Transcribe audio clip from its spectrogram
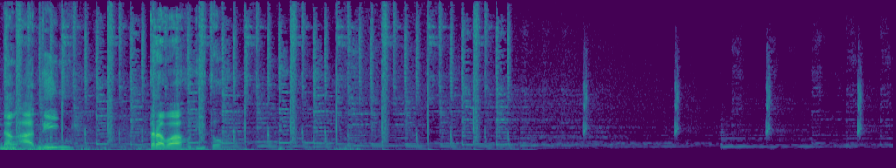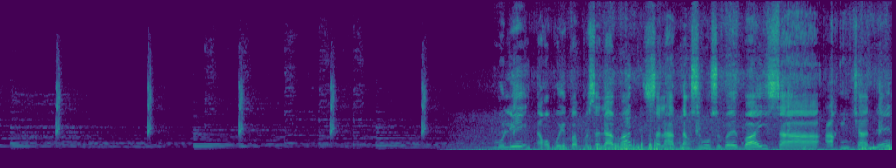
ng ating trabaho dito. Muli, ako po ipapasalamat sa lahat ng sumusubaybay sa aking channel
